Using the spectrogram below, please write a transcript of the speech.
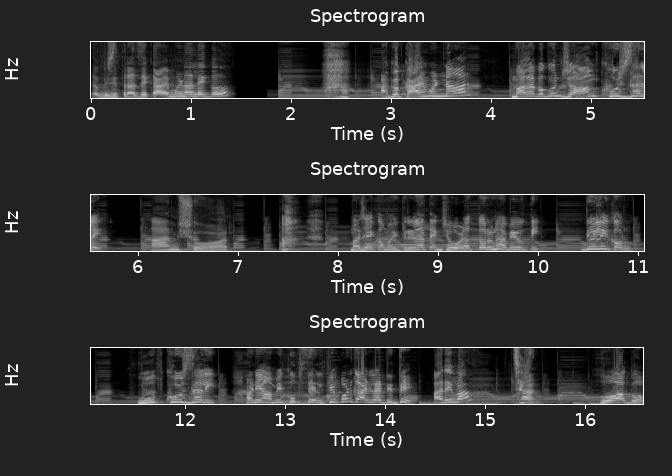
अभिजित राजे काय म्हणाले ग? अगं काय म्हणणार? मला बघून जाम खुश झाले. आय एम शुअर माझ्या एका मैत्रिणीला त्यांची ओळख करून हवी होती. दिली करून. खूप खुश झाली. आणि आम्ही खूप सेल्फी पण काढल्या तिथे. अरे वा छान. हो अगं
